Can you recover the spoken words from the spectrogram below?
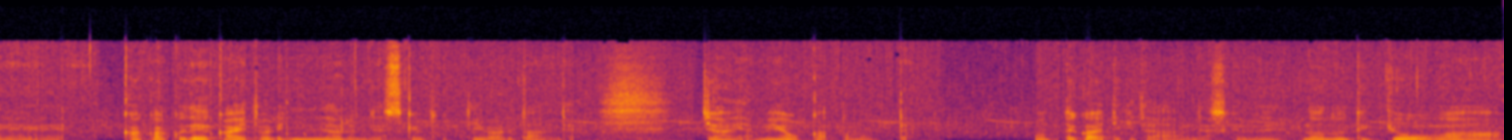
えー、価格で買い取りになるんですけどって言われたんで、じゃあやめようかと思って持って帰ってきたんですけどね。なので今日は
